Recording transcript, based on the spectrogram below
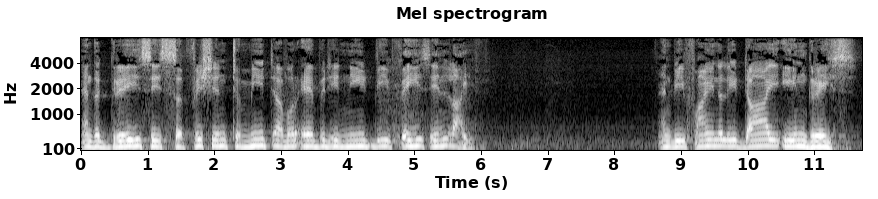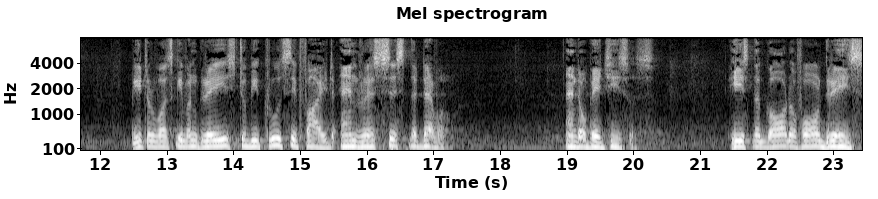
and the grace is sufficient to meet our every need we face in life. And we finally die in grace. Peter was given grace to be crucified and resist the devil and obey jesus. He is the god of all grace.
